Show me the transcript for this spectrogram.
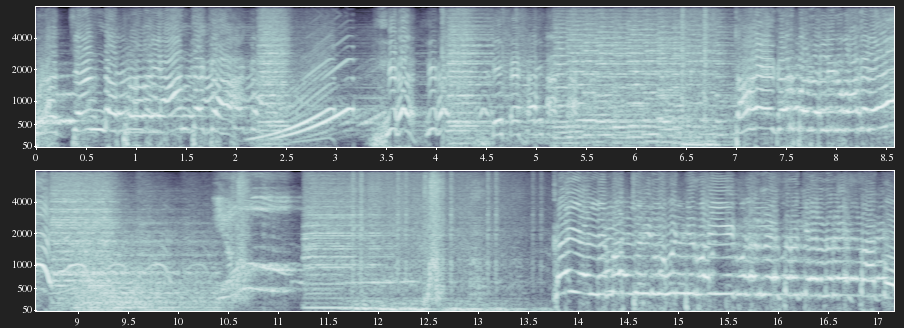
ಪ್ರಚಂಡ ಪ್ರಳಯಾಂತಕ. ತಾಯ ಗರ್ಭದಲ್ಲಿರುವಾಗಲೇ ಸಾಕು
